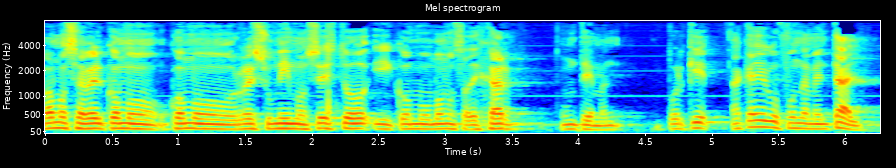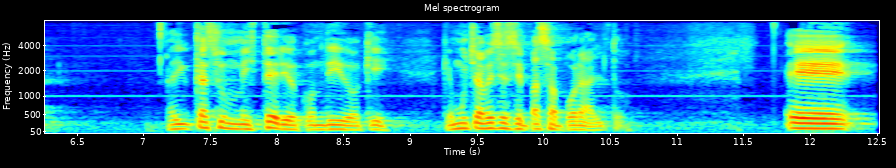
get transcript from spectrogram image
vamos a ver cómo, cómo resumimos esto y cómo vamos a dejar un tema. Porque acá hay algo fundamental, hay casi un misterio escondido aquí, que muchas veces se pasa por alto. Eh,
